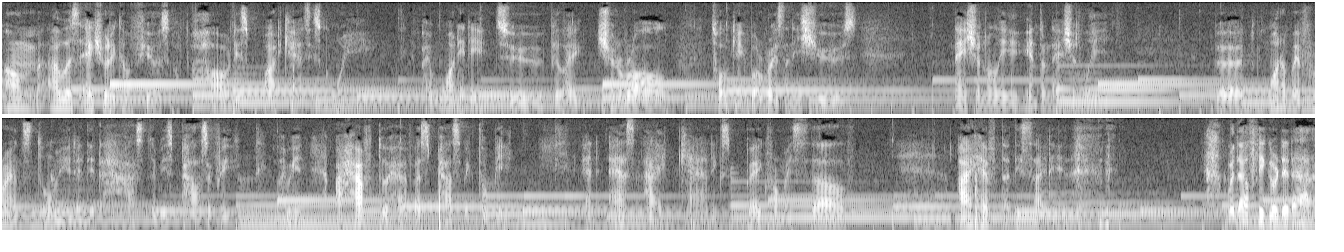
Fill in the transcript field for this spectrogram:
Um, I was actually confused of how this podcast is going. I wanted it to be like general, talking about recent issues, nationally, internationally. But one of my friends told me that it has to be specific. I mean, I have to have a specific topic. And as I can expect for myself, I have not decided. but I figured it out,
